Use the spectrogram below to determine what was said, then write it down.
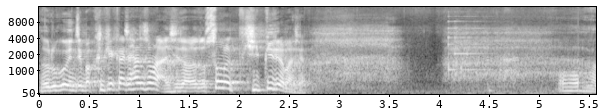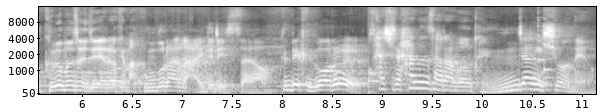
그리고 이제 막 그렇게까지 한숨을 안 쉬더라도 숨을 깊게 들여 마셔요. 아, 그러면서 이제 이렇게 막 공부를 하는 아이들이 있어요. 근데 그거를 사실 하는 사람은 굉장히 시원해요.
